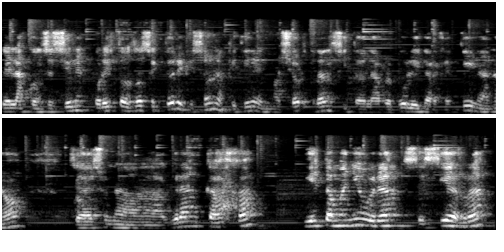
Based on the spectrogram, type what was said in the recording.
de las concesiones por estos dos sectores que son los que tienen mayor tránsito de la República Argentina, ¿no? O sea, es una gran caja y esta maniobra se cierra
